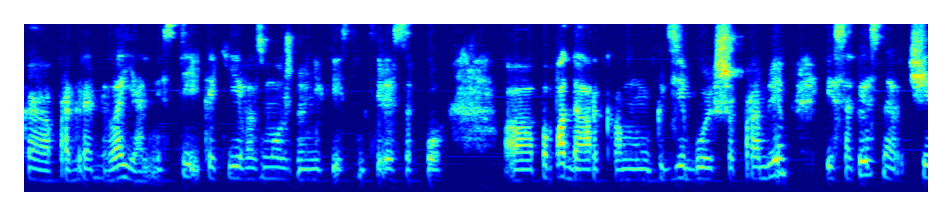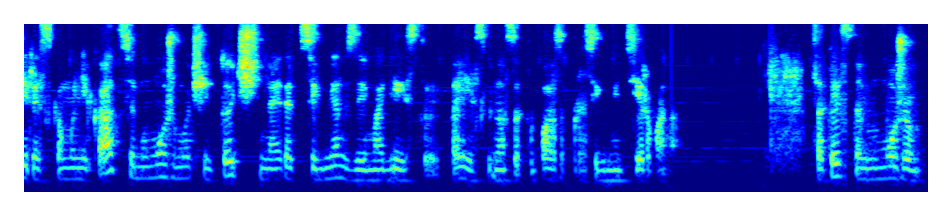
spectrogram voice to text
к программе лояльности и какие, возможно, у них есть интересы по, а, по подаркам, где больше проблем. И, соответственно, через коммуникацию мы можем очень точно на этот сегмент взаимодействовать, да, если у нас эта база просегментирована. Соответственно, мы можем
